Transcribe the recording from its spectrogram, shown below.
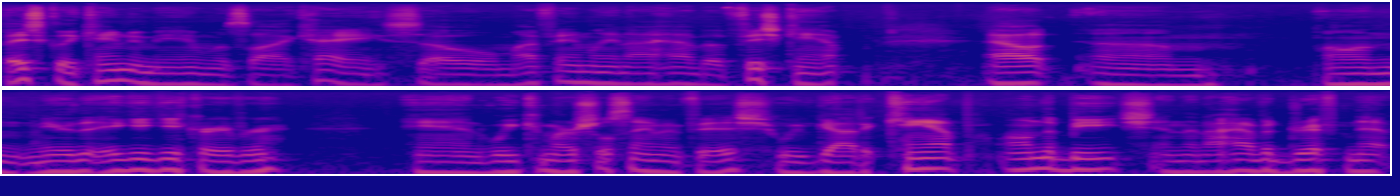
basically came to me and was like, "Hey, so my family and I have a fish camp out um, on near the Egegik River." And we commercial salmon fish. We've got a camp on the beach, and then I have a drift net,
